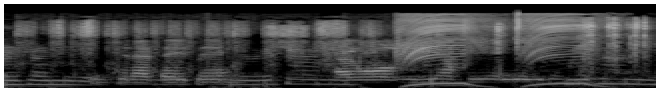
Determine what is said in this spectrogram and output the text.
అరే చెన్న చెన్న వచ్చాడు మామూలుగా ఉండదు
